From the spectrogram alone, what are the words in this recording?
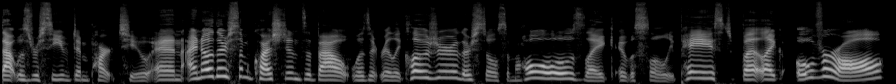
that was received in part two. And I know there's some questions about was it really closure? There's still some holes, like it was slowly paced, but like overall,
